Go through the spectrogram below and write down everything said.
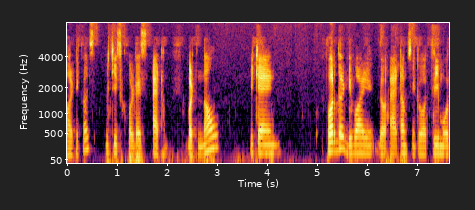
particles which is called as atom but now we can further divide the atoms into uh, three more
